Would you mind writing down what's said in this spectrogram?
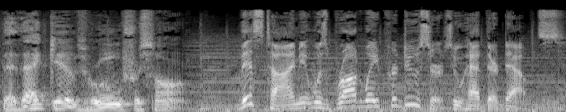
that that gives room for song. This time it was Broadway producers who had their doubts.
